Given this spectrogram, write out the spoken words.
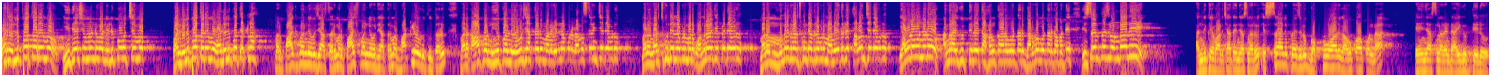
వారు వెళ్ళిపోతారేమో. ఈ దేశం నుండి వాళ్ళు వెళ్ళిపోవచ్చేమో. వాళ్ళు వెళ్ళిపోతారేమో. వాళ్ళు వెళ్ళిపోతే ఎట్లా? మన పాకి పనులు ఎవరు చేస్తారు? మన పాచి పనులు ఎవరు చేస్తారు? మన బట్టలు ఎవరు ఉతుకుతారు? మనకు ఆ పనులు ఈ పనులు ఎవరు చేస్తాడు మనం వెళ్ళినప్పుడు నమస్కరించేది ఎవడు మనం నడుచుకుంటూ వెళ్ళినప్పుడు మనకు వందనాలు చెప్పేది ఎవరు మనం ముందరకు నడుచుకుంటూ వెళ్తున్నప్పుడు మన ఎదుటే తల ఉంచేది ఎవడు ఎవడో ఉండడు. అందరూ ఐగుప్తులు అయితే అహంకారంగా ఉంటారు గర్వంగా ఉంటారు కాబట్టి ఇస్రాయల్ ప్రజలు ఉండాలి. అందుకే వాళ్ళ చేత ఏం చేస్తున్నారు? ఇస్రాయల్ ప్రజలు గొప్పవారుగా అవ్వుకోకుండా ఏం చేస్తున్నారంటే ఐగుప్తీలు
